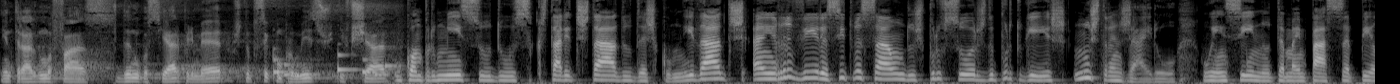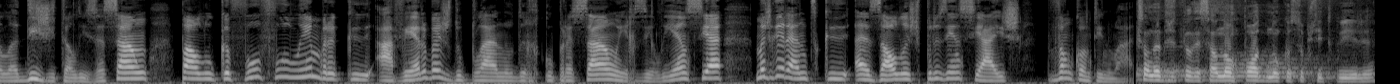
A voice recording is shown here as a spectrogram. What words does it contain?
entrar numa fase de negociar primeiro, estabelecer compromissos e fechar. O compromisso do Secretário de Estado das Comunidades em rever a situação dos professores de português no estrangeiro. O ensino também passa pela digitalização. Paulo Cafofo lembra que há verbas do Plano de Recuperação e Resiliência, mas garante que as aulas presenciais vão continuar. A questão da digitalização não pode nunca substituir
